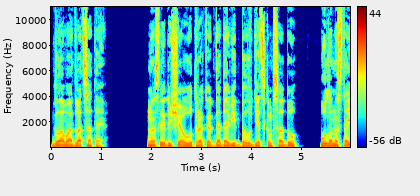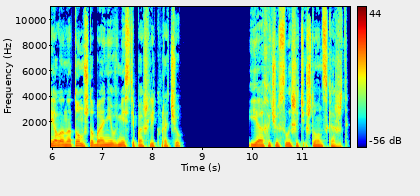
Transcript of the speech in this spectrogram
Глава 20. На следующее утро, когда Давид был в детском саду, Ула настояла на том, чтобы они вместе пошли к врачу. «Я хочу слышать, что он скажет».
